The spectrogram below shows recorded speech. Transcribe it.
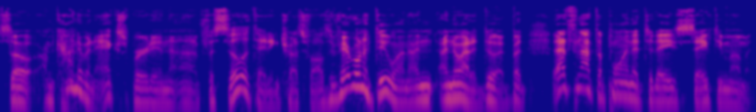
So I'm kind of an expert in uh, facilitating trust falls. If you ever want to do one, I, I know how to do it. But that's not the point of today's safety moment.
